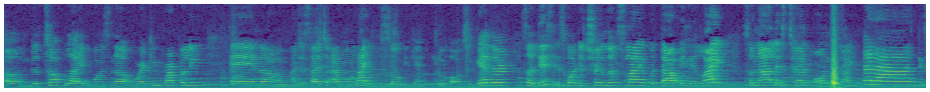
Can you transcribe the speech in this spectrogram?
um, the top light was not working properly and um, I decided to add more light so it can look all together. So this is what the tree looks like without any light. So now let's turn on the light. Ta-da! This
